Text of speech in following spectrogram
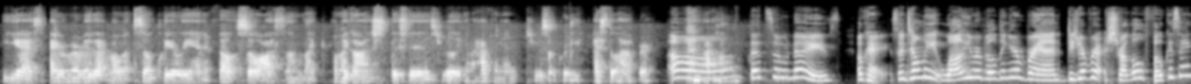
Yes, I remember that moment so clearly, and it felt so awesome. Like, oh my gosh, this is really gonna happen, and she was so pretty. I still have her. Oh, that's so nice. Okay, so tell me, while you were building your brand, did you ever struggle focusing?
